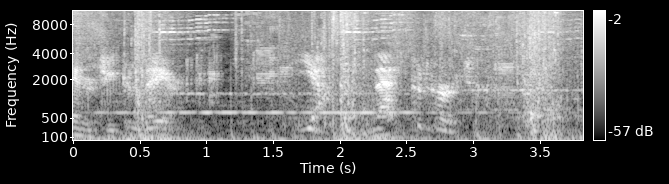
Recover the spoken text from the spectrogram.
energy conveyor. Yeah, that could hurt.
